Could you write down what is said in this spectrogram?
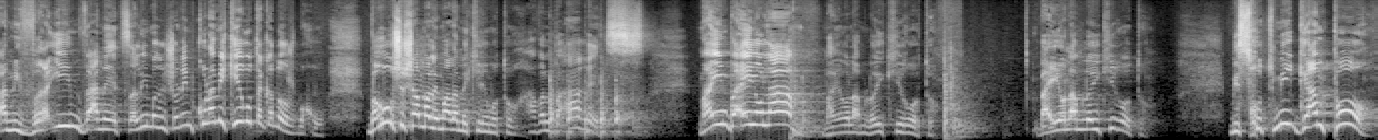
הנבראים והנאצלים הראשונים, כולם הכירו את הקדוש ברוך הוא. ברור ששם למעלה מכירים אותו, אבל בארץ, מה עם באי עולם? באי עולם לא הכירו אותו. באי עולם לא הכירו אותו. בזכות מי גם פה,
